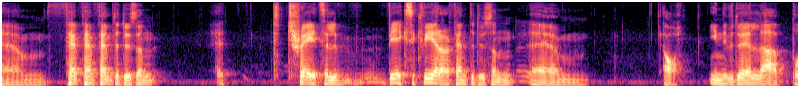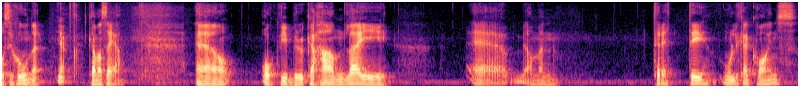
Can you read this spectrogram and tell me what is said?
eh, 50 000 eh, trades, eller vi exekverar 50 000 eh, ja, individuella positioner ja. kan man säga. Eh, och vi brukar handla i ja, men 30 olika coins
